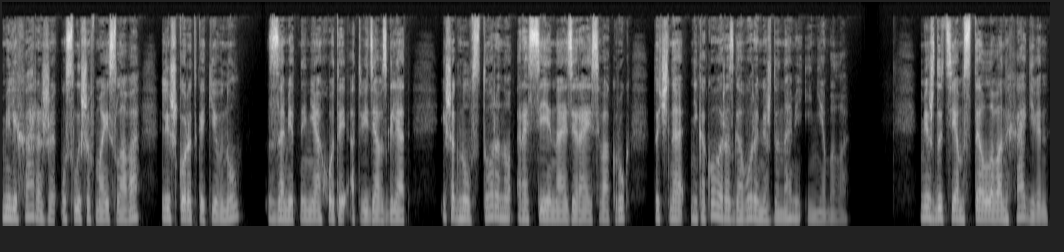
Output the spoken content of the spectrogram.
Мелихара же, услышав мои слова, лишь коротко кивнул, с заметной неохотой отведя взгляд, и шагнул в сторону, рассеянно озираясь вокруг, точно никакого разговора между нами и не было. Между тем Стелла Ван Хагевен,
